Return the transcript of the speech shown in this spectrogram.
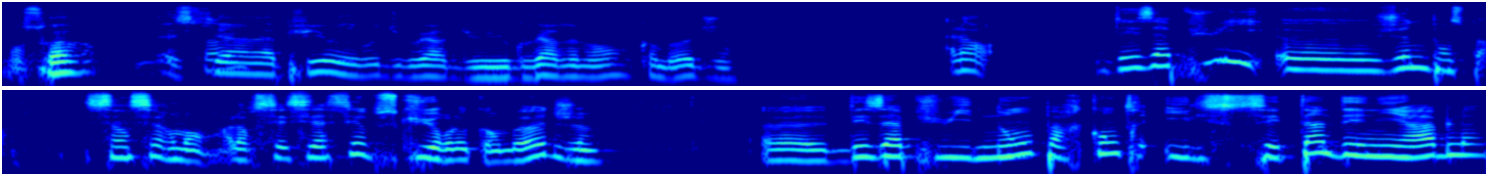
Bonsoir. Est-ce qu'il y a un appui au niveau du, gouvernement Cambodge? Alors, des appuis, euh, je ne pense pas, sincèrement. Alors, c'est assez obscur le Cambodge. Euh, des appuis, non. Par contre, c'est indéniable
